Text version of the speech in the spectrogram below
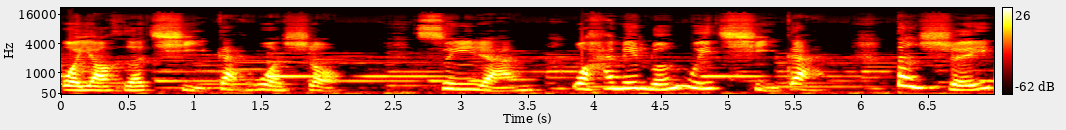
我要和乞丐握手，虽然我还没沦为乞丐，但谁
